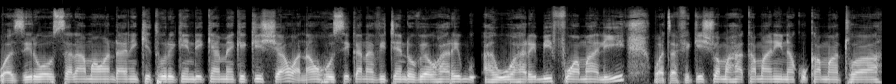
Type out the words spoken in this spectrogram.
Waziri wa usalama wa ndani Kithure Kindiki amehakikisha wanaohusika na vitendo vya uharibu, uharibifu wa mali watafikishwa mahakamani na kukamatwa.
